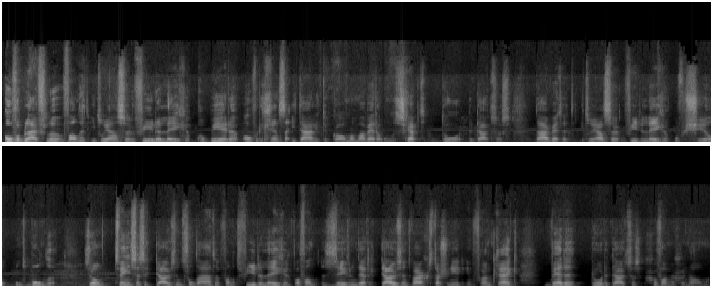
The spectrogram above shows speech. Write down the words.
Overblijfselen van het Italiaanse vierde leger probeerden over de grens naar Italië te komen, maar werden onderschept door de Duitsers. Daar werd het Italiaanse vierde leger officieel ontbonden. Zo'n 62.000 soldaten van het vierde leger, waarvan 37.000 waren gestationeerd in Frankrijk, werden door de Duitsers gevangen genomen.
